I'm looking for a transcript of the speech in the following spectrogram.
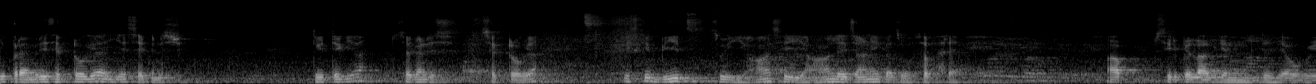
ये प्राइमरी सेक्टर हो गया, ये सेकंड द्वितीय या सेकेंड सेक्टर हो गया। इसके बीच जो यहाँ से यहाँ ले जाने का जो सफ़र है आप सिर पे लाद के ले जाओगे,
